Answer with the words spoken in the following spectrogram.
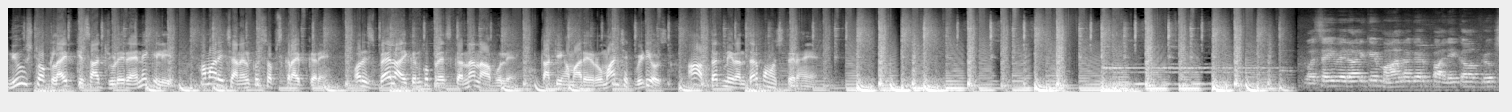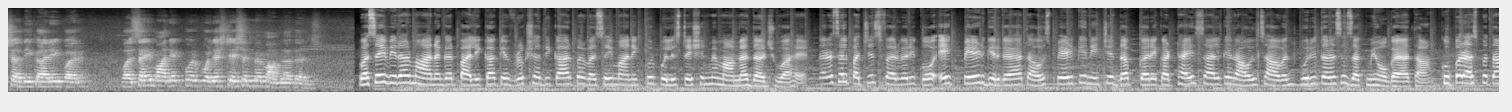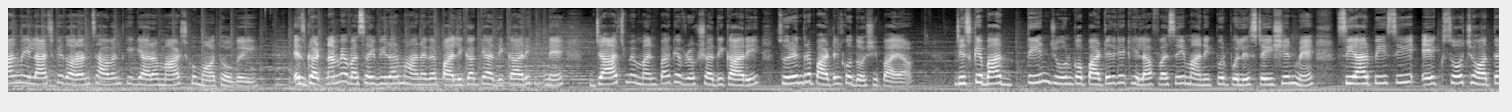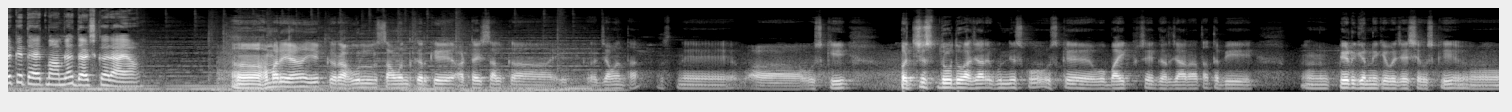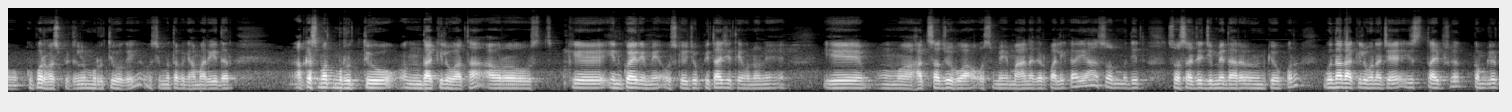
News talk live के साथ जुड़े रहने के लिए हमारे चैनल को सब्सक्राइब करें और इस बेल आइकन को प्रेस करना ना भूलें, ताकि हमारे रोमांचक वीडियोस आप तक निरंतर पहुँचते रहें। वसई विरार के महानगर पालिका वृक्ष अधिकारी पर वसई मानिकपुर पुलिस स्टेशन में मामला दर्ज। वसई विरार महानगर पालिका के वृक्ष अधिकार पर वसई मानिकपुर पुलिस स्टेशन में मामला दर्ज हुआ है। दरअसल 25 फरवरी को एक पेड़ गिर गया था। उस पेड़ के नीचे दब कर एक 28 साल के राहुल सावंत बुरी तरह से जख्मी हो गया था। कुपर अस्पताल में इलाज के दौरान सावंत की 11 मार्च को मौत हो गई। इस घटना में वसई विरार महानगर पालिका के अधिकारी ने जाँच में मनपा के वृक्ष अधिकारी सुरेंद्र पाटिल को दोषी पाया। जिसके बाद 3 जून को पाटिल के खिलाफ वसई मानिकपुर पुलिस स्टेशन में सीआरपीसी एक के तहत मामला दर्ज कराया। अ, हमारे यहाँ एक राहुल सावंत करके 28 साल का एक जवान था। उसने अ, उसकी 25 दो 2019 को उसके वो बाइक से घर जा रहा था। तभी पेड़ गिरने की वजह से उसकी कुपर हॉस्पिटल में मृत्यु हो गई। उसी मुताबिक हमारे इधर अकस्मात मृत्यु दाखिल हुआ था और उसके इंक्वायरी में उसके जो पिताजी थे, उन्होंने ये हादसा जो हुआ उसमें महानगर पालिका या संबंधित सोसाइटी जिम्मेदार है, उनके ऊपर गुना दाखिल होना चाहिए। इस टाइप का कंप्लेंट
